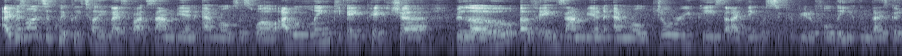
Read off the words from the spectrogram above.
I just wanted to quickly tell you guys about Zambian emeralds as well. I will link a picture below of a Zambian emerald jewelry piece that I think was super beautiful that you can guys go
